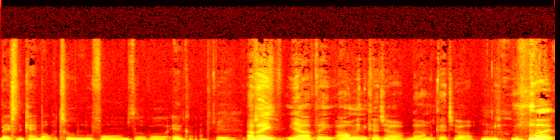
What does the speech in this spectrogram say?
basically came up with two new forms of uh, income. I think, yeah, I think I don't mean to cut you off, but I'm gonna cut you off. but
